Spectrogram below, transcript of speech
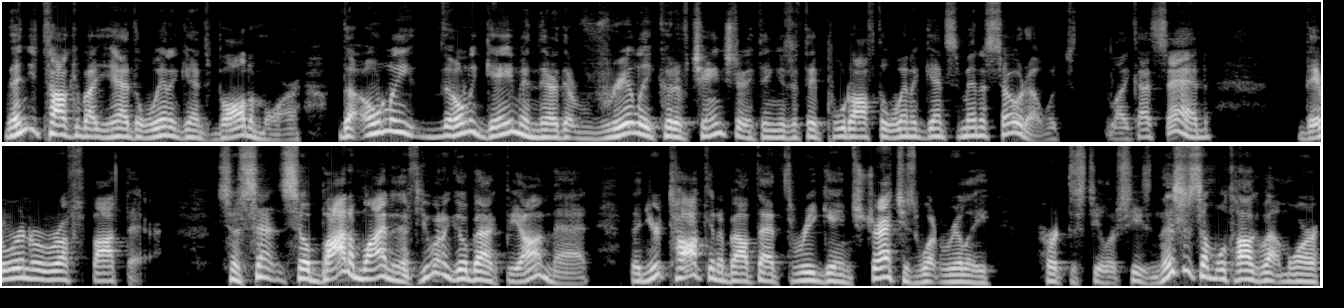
then you talk about you had the win against Baltimore. The only the only game in there that really could have changed anything is if they pulled off the win against Minnesota, which, like I said, they were in a rough spot there. So so bottom line is, if you want to go back beyond that, then you're talking about that three game stretch is what really hurt the Steelers season. This is something we'll talk about more,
